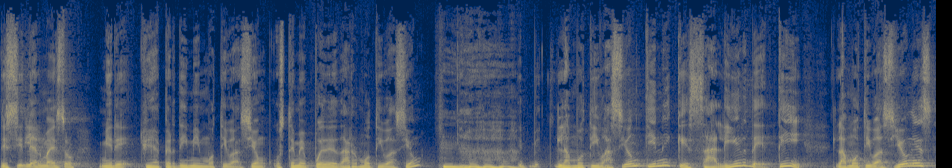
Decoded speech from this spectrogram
decirle al maestro, mire, yo ya perdí mi motivación, ¿usted me puede dar motivación? La motivación tiene que salir de ti. La motivación es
